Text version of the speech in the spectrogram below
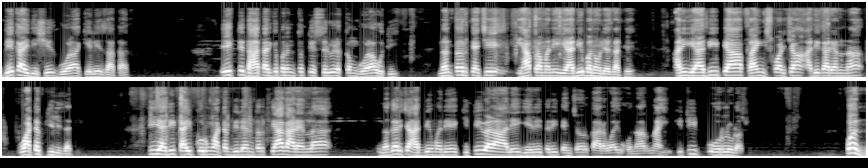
बेकायदेशीर गोळा केले जातात. एक ते दहा तारखेपर्यंत ते सर्व रक्कम गोळा होती. नंतर त्याचे ह्याप्रमाणे यादी बनवल्या जाते आणि यादी त्या फ्लाईंग स्क्वॉडच्या अधिकाऱ्यांना वाटप केली जाते. ती यादी टाईप करून वाटप दिल्यानंतर त्या गाड्यांना नगरच्या हद्दीमध्ये किती वेळा आले गेले तरी त्यांच्यावर कारवाई होणार नाही. किती ओव्हरलोड असो. पण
